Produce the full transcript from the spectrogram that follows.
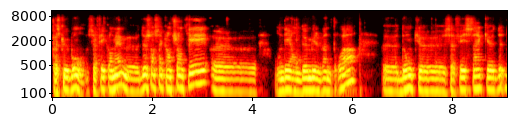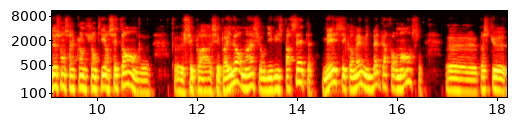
parce que bon, ça fait quand même 250 chantiers, on est en 2023, donc ça fait 5, 250 chantiers en 7 ans. Euh, c'est pas c'est pas énorme hein, si on divise par 7, mais c'est quand même une belle performance euh, parce que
